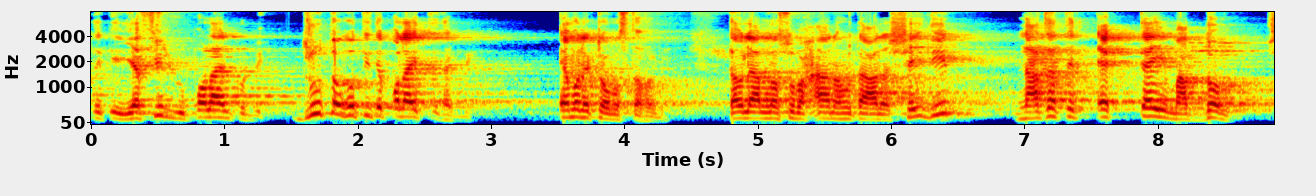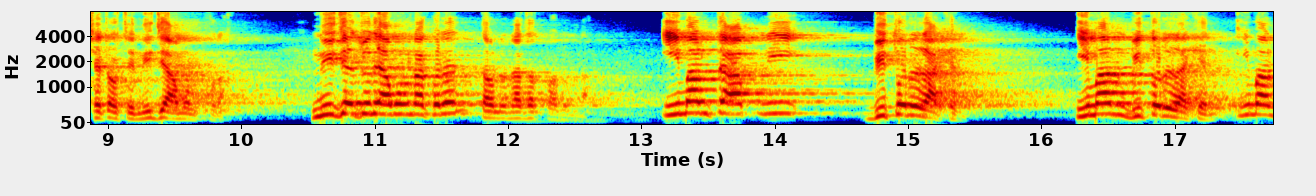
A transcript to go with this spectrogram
থেকে ইয়াফির, পলায়ন করবে। দ্রুত গতিতে পলাইতে থাকবে। এমন একটা অবস্থা হবে। তাহলে আল্লাহ সুবাহ সেই দিন নাজাতের একটাই মাধ্যম, সেটা হচ্ছে নিজে আমল করা। নিজে যদি আমল না করেন, তাহলে নাজাত পাবেন না। ইমানটা আপনি ভিতরে রাখেন। ইমান ভিতরে রাখেন। ইমান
